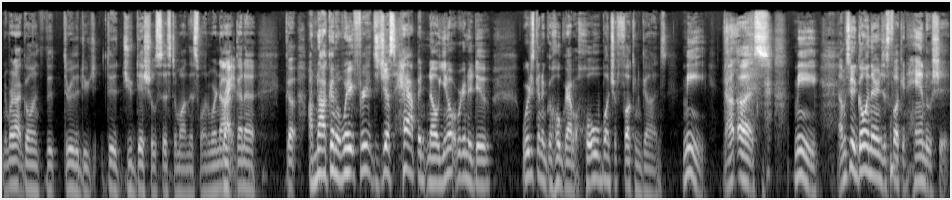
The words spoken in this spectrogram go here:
We're not going through the, through the, the judicial system on this one. We're not Right. gonna go. I'm not gonna wait for it to just happen. No, you know what we're gonna do? We're just gonna go grab a whole bunch of fucking guns, me, not us, me. I'm just gonna go in there and just fucking handle shit.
